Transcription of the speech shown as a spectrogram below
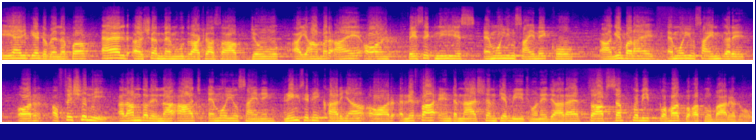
A I K developer and Arshad Mahmood राशा साहब जो uh, यहाँ पर आए और बेसिकली इस एम ओ यू साइनिंग को आगे बढ़ाएँ एम ओ यू साइन करें। और ऑफिशियली अलहमदिल्ला आज M O U signing dream city Kharian और रिफा इंटरनेशनल के बीच होने जा रहा है। तो आप सबको भी बहुत बहुत मुबारक हो।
